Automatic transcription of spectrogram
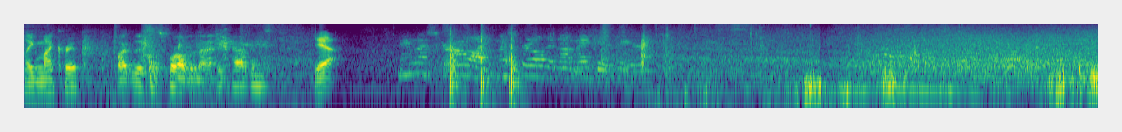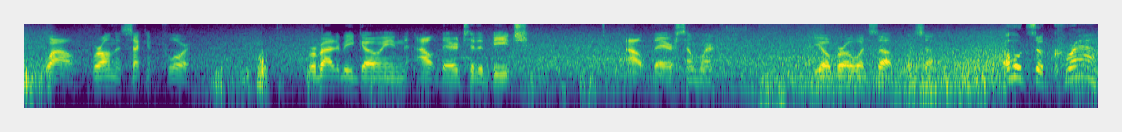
Like my crib? What, this is where all the magic happens? Yeah. Maybe my scroll, my scroll did not make it here. Wow, we're on the second floor. We're about to be going out there to the beach. Out there somewhere. Yo, bro, what's up? What's up? Oh, it's a crab.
